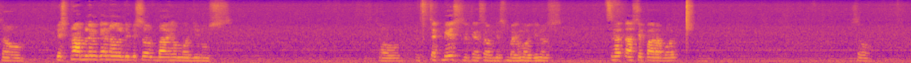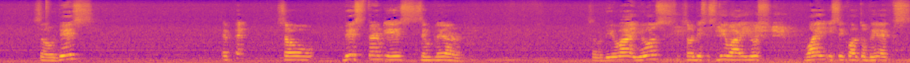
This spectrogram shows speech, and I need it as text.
So, this problem can only be solved by homogeneous. So, let's check this. We can solve this by homogeneous. It's not a separable. So, so this, if, so this term is simpler so dy use, so this is dy use y is equal to bx.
